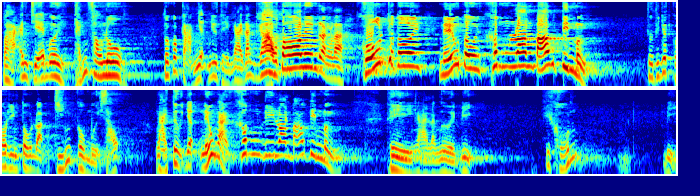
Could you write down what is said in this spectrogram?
Và anh chị em ơi, Thánh Phaolô tôi có cảm nhận như thế ngài đang gào to lên rằng là khốn cho tôi nếu tôi không loan báo tin mừng. Thư thứ nhất Corinto đoạn 9 câu 16. Ngài tự nhận nếu ngài không đi loan báo tin mừng thì ngài là người bị cái khốn bị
